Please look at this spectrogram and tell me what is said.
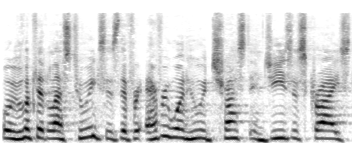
we looked at the last two weeks is that for everyone who would trust in Jesus Christ,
